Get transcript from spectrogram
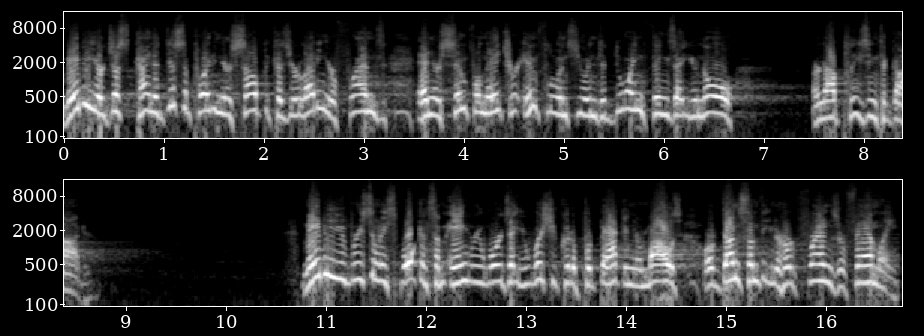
Maybe you're just kind of disappointing yourself because you're letting your friends and your sinful nature influence you into doing things that you know are not pleasing to God. Maybe you've recently spoken some angry words that you wish you could have put back in your mouths or have done something to hurt friends or family.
